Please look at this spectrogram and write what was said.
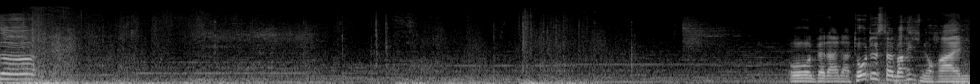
So. Und wenn einer tot ist, dann mache ich noch einen.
